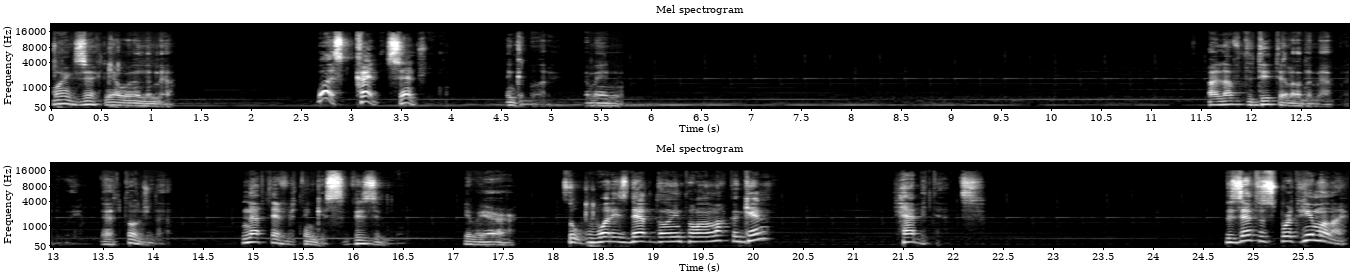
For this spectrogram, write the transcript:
what exactly are we on the map? Well, it's kind of central. Think about it. I mean, I love the detail on the map, by the way. I told you that. Not everything is visible. Here we are. So what is that going to unlock again? Habitats. Designed to support human life,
